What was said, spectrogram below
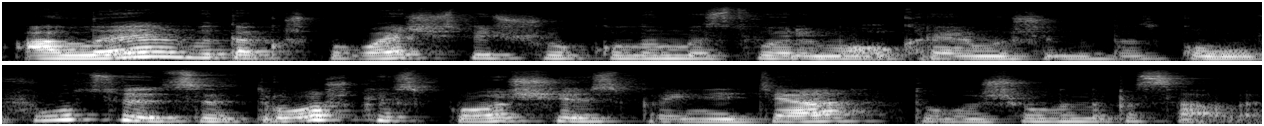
Але ви також побачите, що коли ми створюємо окрему ще додаткову функцію, це трошки спрощує сприйняття того, що ви написали.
